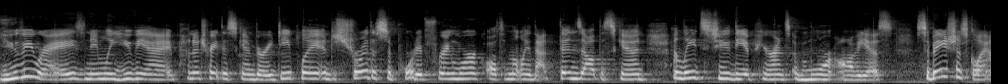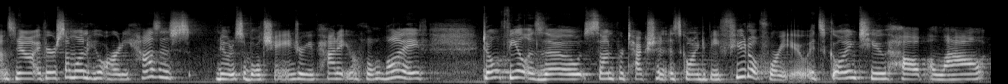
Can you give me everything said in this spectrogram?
UV rays, namely UVA, penetrate the skin very deeply and destroy the supportive framework. Ultimately, that thins out the skin and leads to the appearance of more obvious sebaceous glands. Now, if you're someone who already has this noticeable change or you've had it your whole life, don't feel as though sun protection is going to be futile for you. It's going to help allow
